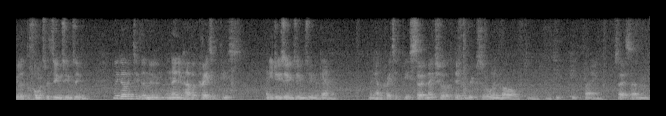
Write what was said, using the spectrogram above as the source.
your little performance with zoom, zoom, zoom. We're going to the moon, and then you have a creative piece, and you do zoom, zoom, zoom again, and then you have a creative piece. So it makes sure that different groups are all involved and, and keep keep playing. So it's um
